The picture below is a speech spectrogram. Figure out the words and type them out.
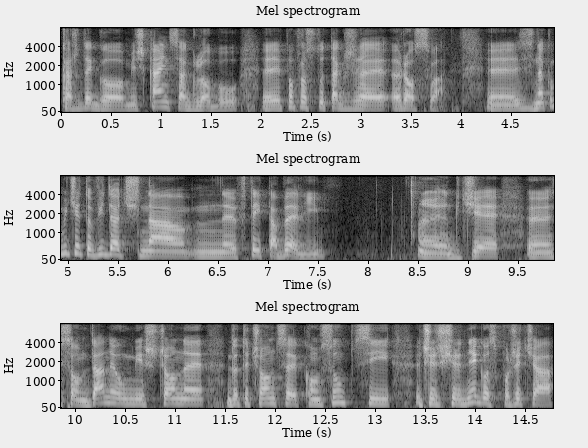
każdego mieszkańca globu po prostu także rosła. Znakomicie to widać na, w tej tabeli. E, gdzie e, są dane umieszczone dotyczące konsumpcji czy średniego spożycia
